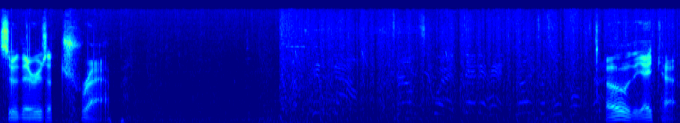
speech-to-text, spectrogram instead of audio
So there is a trap. Oh, the A-cat.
